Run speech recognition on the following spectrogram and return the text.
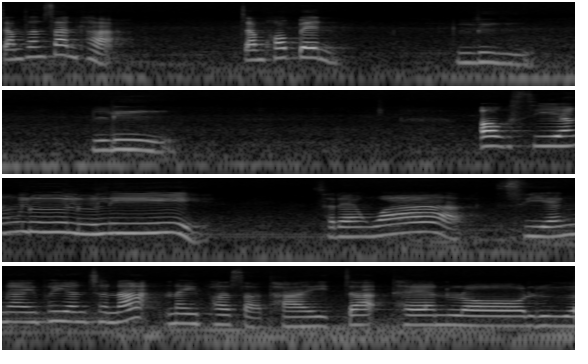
จำสั้นๆค่ะจำเขาเป็นลือ ลือ ออกเสียงลือหรือลี แสดงว่า เสียงในพยัญชนะในภาษาไทยจะแทนรอเรือ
